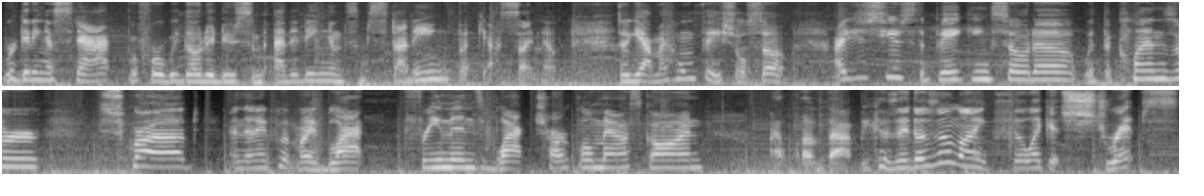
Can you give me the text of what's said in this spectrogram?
We're getting a snack before we go to do some editing and some studying. But yes, side note. So yeah, my home facial. So I just use the baking soda with the cleanser, scrubbed, and then I put my black Freeman's black charcoal mask on. I love that because it doesn't like feel like it strips.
